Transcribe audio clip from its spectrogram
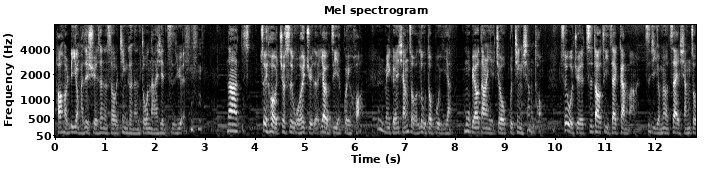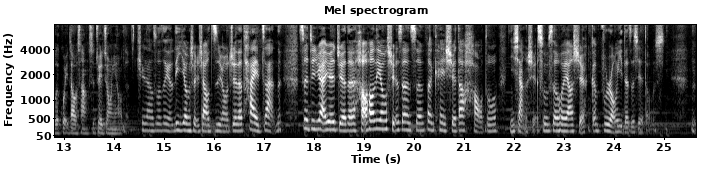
好好利用。还是学生的时候，尽可能多拿一些资源。那最后就是我会觉得要有自己的规划，每个人想走的路都不一样，目标当然也就不尽相同。所以我觉得知道自己在干嘛，自己有没有在想走的轨道上是最重要的。学长说这个利用学校资源，我觉得太赞了。最近越来越觉得，好好利用学生的身份，可以学到好多你想学，出社会要学更不容易的这些东西。嗯，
